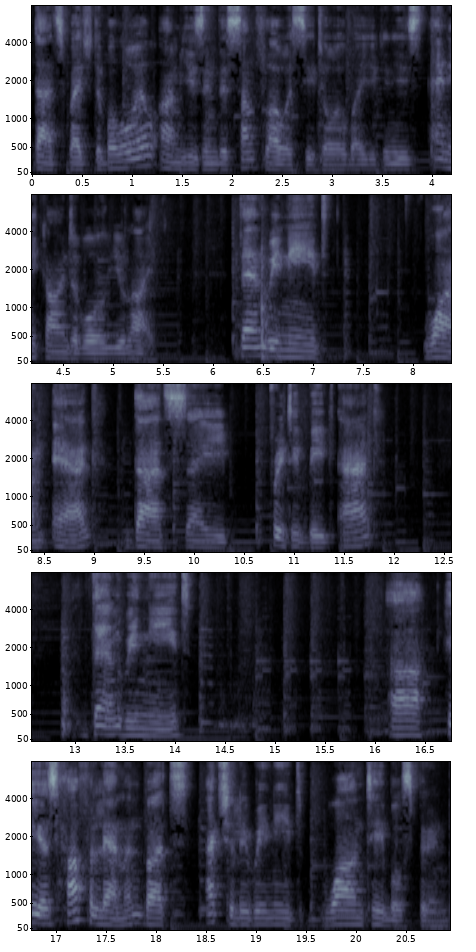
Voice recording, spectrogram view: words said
That's vegetable oil. I'm using the sunflower seed oil, but you can use any kind of oil you like. Then we need one egg. That's a pretty big egg. Then we need uh, here's half a lemon, but actually we need one tablespoon.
